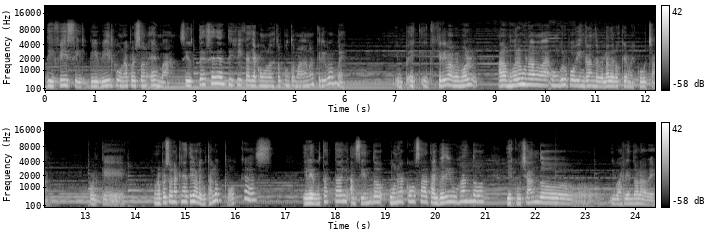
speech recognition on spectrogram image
difícil vivir con una persona. Es más, si usted se identifica ya con uno de estos puntos más, no, escríbanme. Escríbanme. A lo mejor es un grupo bien grande, ¿verdad? De los que me escuchan. Porque una persona creativa le gustan los podcasts. Y le gusta estar haciendo una cosa, tal vez dibujando y escuchando y barriendo a la vez.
